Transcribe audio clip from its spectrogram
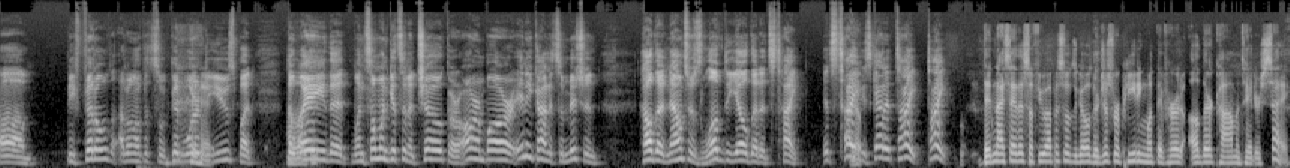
um, befiddled. I don't know if it's a good word to use, but the like way that when someone gets in a choke or armbar or any kind of submission, how the announcers love to yell that it's tight. It's tight. Yep. He's got it tight, tight. Didn't I say this a few episodes ago? They're just repeating what they've heard other commentators say.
